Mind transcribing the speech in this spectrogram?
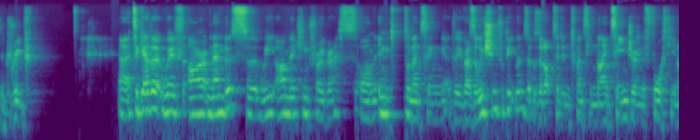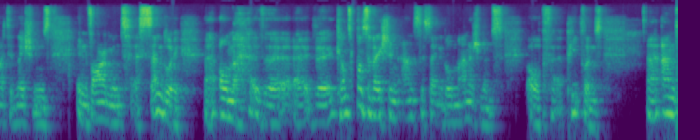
the group. Uh, together with our members, uh, we are making progress on implementing the resolution for peatlands that was adopted in 2019 during the fourth United Nations Environment Assembly uh, on the, uh, the conservation and sustainable management of uh, peatlands. Uh, and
